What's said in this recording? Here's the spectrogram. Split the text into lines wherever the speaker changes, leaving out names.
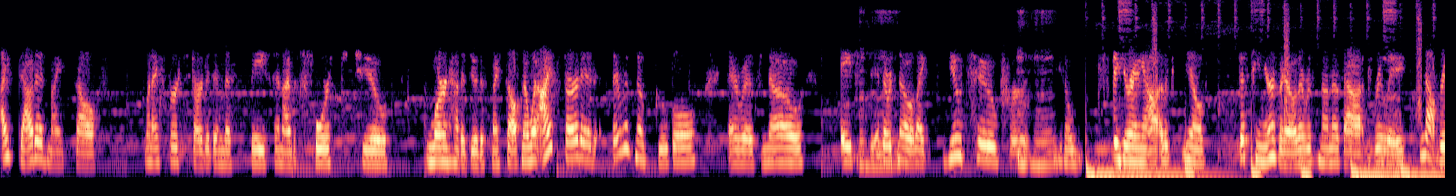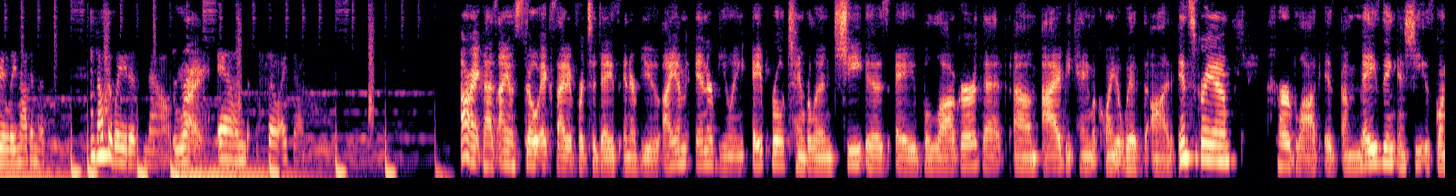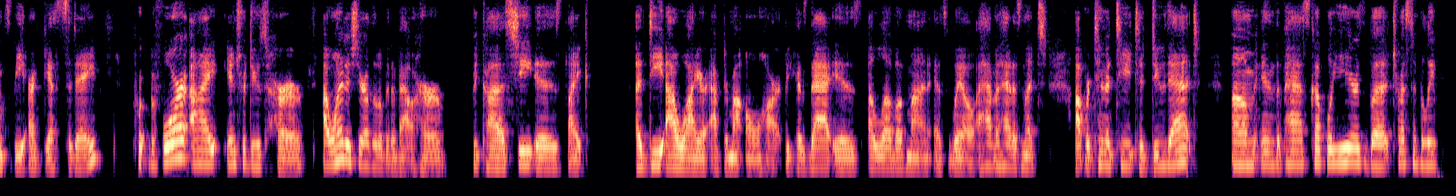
I doubted myself when I first started in this space and I was forced to learn how to do this myself. Now, when I started, there was no Google, there was no H, mm-hmm. there was no like YouTube for, mm-hmm. you know, figuring out, like, you know, 15 years ago, there was none of that really, not really, not in this, mm-hmm. not the way it is now.
Right.
And so I definitely,
all right, guys, I am so excited for today's interview. I am interviewing April Chamberlain. She is a blogger that um, I became acquainted with on Instagram. Her blog is amazing, and she is going to be our guest today. Before I introduce her, I wanted to share a little bit about her because she is like a DIYer after my own heart because that is a love of mine as well. I haven't had as much opportunity to do that um, in the past couple years, but trust and believe.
